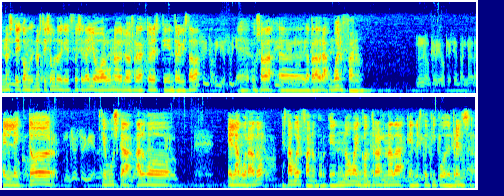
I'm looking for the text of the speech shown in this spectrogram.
No estoy, no estoy seguro de que fuese Dayo o alguno de los redactores que entrevistaba, eh, usaba eh, la palabra huérfano. El lector que busca algo elaborado está huérfano porque no va a encontrar nada en este tipo de prensa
